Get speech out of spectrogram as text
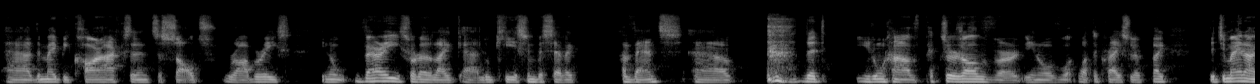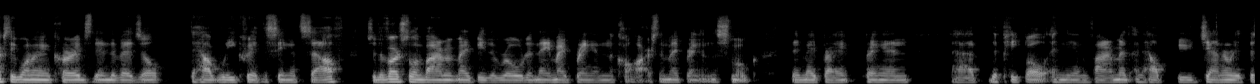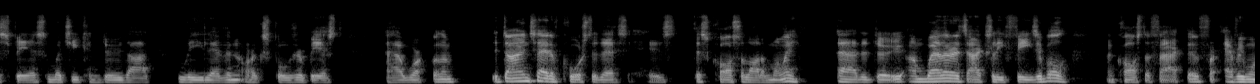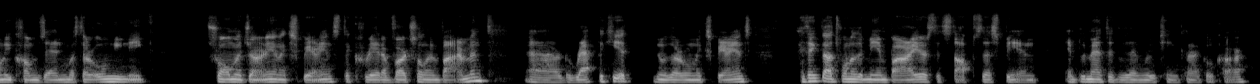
Uh, there might be car accidents, assaults, robberies, you know, very sort of like uh, location specific events uh, that you don't have pictures of or you know of what, what the crash looked like that you might actually want to encourage the individual to help recreate the scene itself so the virtual environment might be the road and they might bring in the cars they might bring in the smoke they might bring, bring in uh, the people in the environment and help you generate the space in which you can do that reliving or exposure based uh, work with them. The downside of course to this is this costs a lot of money uh, to do and whether it's actually feasible and cost effective for everyone who comes in with their own unique trauma journey and experience to create a virtual environment uh, or to replicate you know their own experience i think that's one of the main barriers that stops this being implemented within routine clinical care.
